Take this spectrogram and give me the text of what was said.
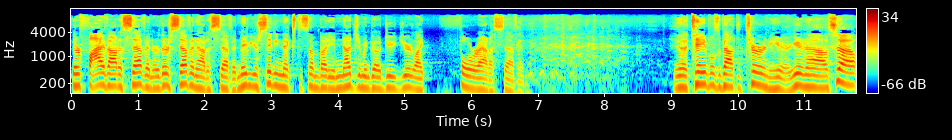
they're five out of seven or they're seven out of seven. Maybe you're sitting next to somebody and nudge them and go, dude, you're like four out of seven. you know, the table's about to turn here, you know. So,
